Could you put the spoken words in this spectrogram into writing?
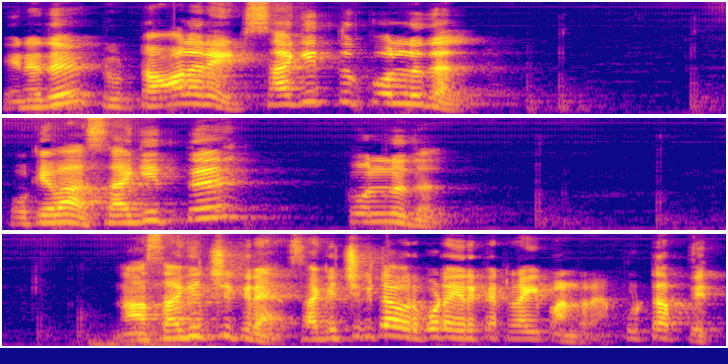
என்னது? டு டாலரேட் சகித்து கொள்ளுதல். ஓகேவா சகித்து கொள்ளுதல். நான் சகிச்சுக்கிறேன். சகிச்சுக்கிட்டு அவர் கூட இருக்க ட்ரை பண்றேன். புட் அப் வித்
